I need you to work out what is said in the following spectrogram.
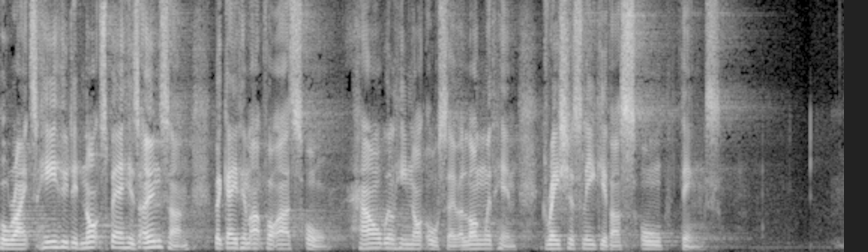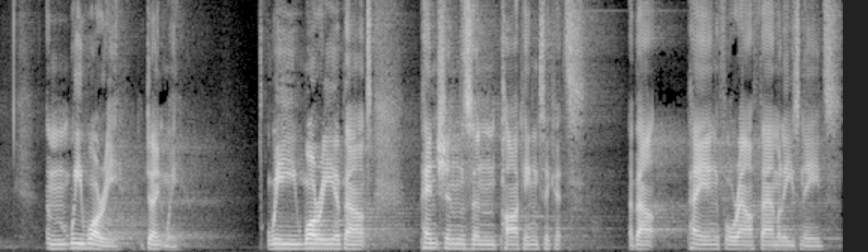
Paul writes, He who did not spare his own son, but gave him up for us all, how will he not also, along with him, graciously give us all things? Um, we worry, don't we? We worry about pensions and parking tickets, about paying for our family's needs.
